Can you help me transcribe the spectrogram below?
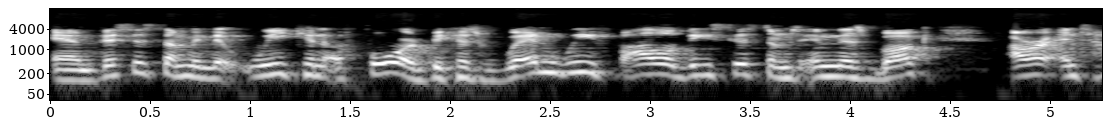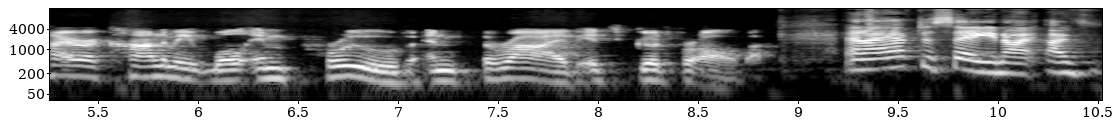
And this is something that we can afford because when we follow these systems in this book, our entire economy will improve and thrive. It's good for all of us. And I have to say, you know, I, have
